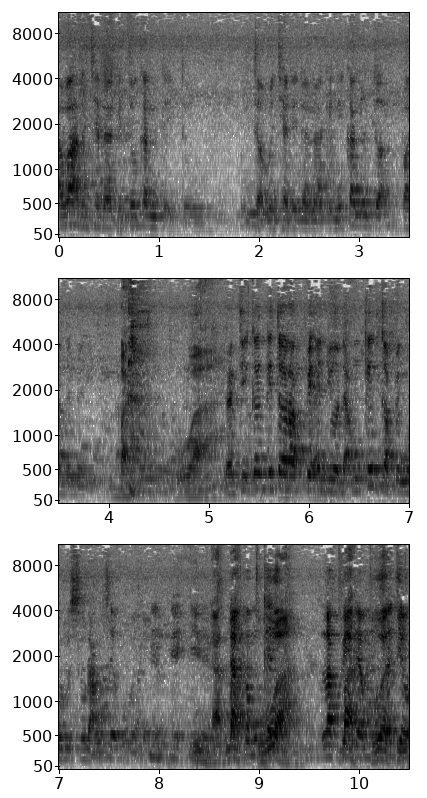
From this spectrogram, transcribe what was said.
awak rencana itu kan itu untuk mencari dana ini kan untuk pandemik ini. Wah. Nanti kan kita rapi anjo tak mungkin kau pengurus orang saya pun. Ya, dah. Lapi dia mau saja.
